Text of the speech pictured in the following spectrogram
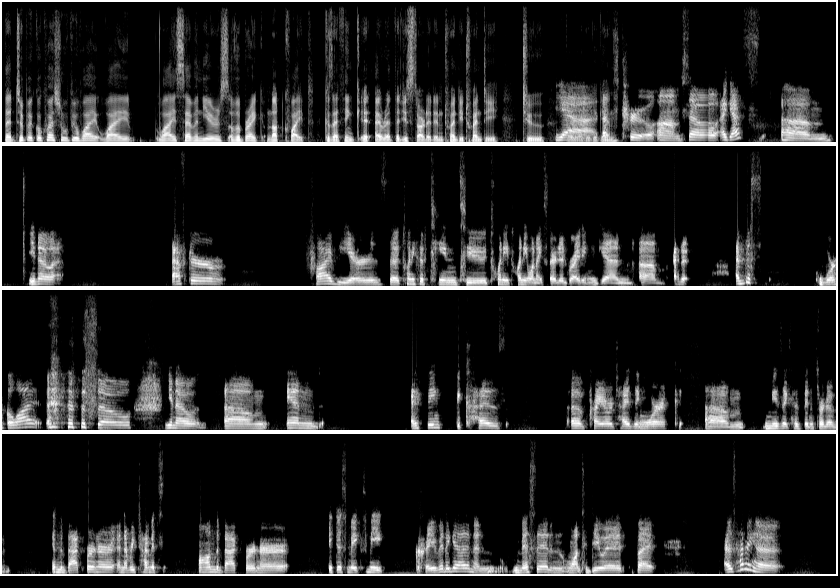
the typical question would be why why why seven years of a break? Not quite, because I think it, I read that you started in 2020 to yeah, again. that's true. Um, so I guess um, you know, after five years, so 2015 to 2020, when I started writing again, um, I, I just work a lot. so, you know, um, and I think because of prioritizing work, um, music has been sort of in the back burner. And every time it's on the back burner, it just makes me crave it again and miss it and want to do it. But I was having a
